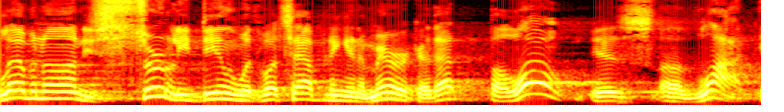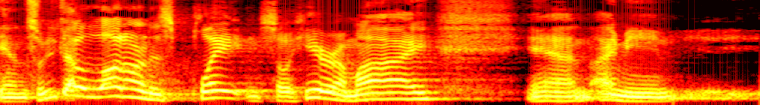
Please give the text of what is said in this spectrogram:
Lebanon. He's certainly dealing with what's happening in America. That alone is a lot. And so he's got a lot on his plate. And so here am I. And I mean,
